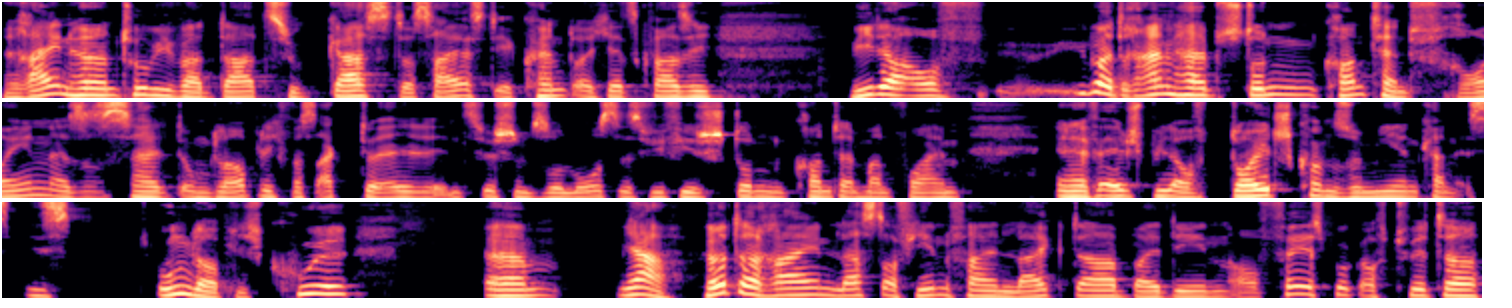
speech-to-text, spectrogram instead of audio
reinhören. Tobi war da zu Gast. Das heißt, ihr könnt euch jetzt quasi wieder auf über dreieinhalb Stunden Content freuen. Also es ist halt unglaublich, was aktuell inzwischen so los ist, wie viele Stunden Content man vor einem NFL-Spiel auf Deutsch konsumieren kann. Es ist unglaublich cool. Ähm, ja, hört da rein, lasst auf jeden Fall ein Like da bei denen auf Facebook, auf Twitter,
